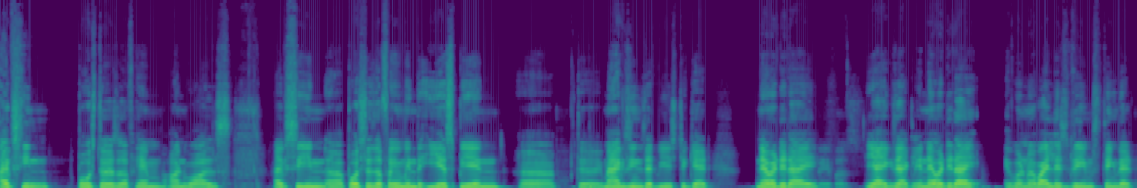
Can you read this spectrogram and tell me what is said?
I've seen posters of him on walls. I've seen uh, posters of him in the ESPN, uh, the magazines that we used to get. Never did I. Yeah, exactly. And never did I, even my wildest dreams, think that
